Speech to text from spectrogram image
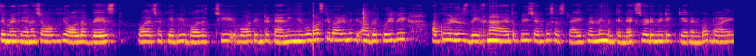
से मैं कहना चाहूँगी कि ऑल द बेस्ट बहुत अच्छा खेली बहुत अच्छी, बहुत इंटरटेनिंग है वो. बॉस के बारे में अगर कोई भी आपको वीडियोस देखना है तो प्लीज़ चैनल को सब्सक्राइब करना मिलते हैं नेक्स्ट वीडियो में. Take care and bye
